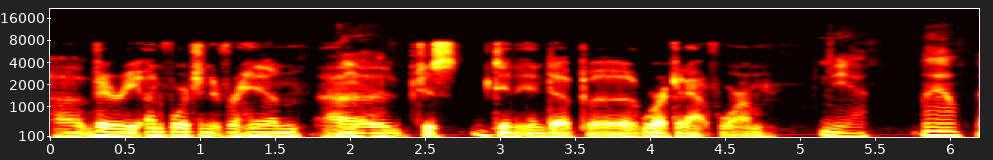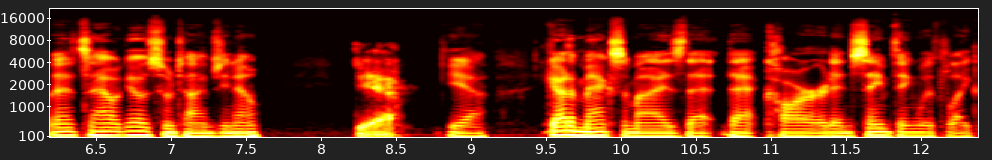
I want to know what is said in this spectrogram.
Uh, very unfortunate for him. Uh, Just didn't end up uh, working out for him. Yeah. Well, that's how it goes sometimes, you know. Yeah. Yeah. You got to maximize that that card and same thing with like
